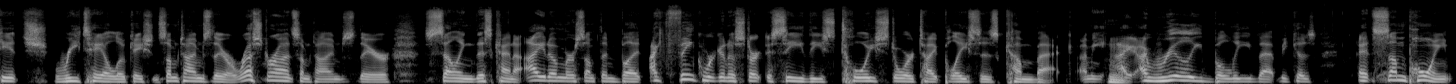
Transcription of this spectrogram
kitsch retail location. Sometimes they're a restaurant, sometimes they're selling this kind of item or something. But I think we're going to start to see these toy store type places come back. I mean, Hmm. I, I really believe that because at some point,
